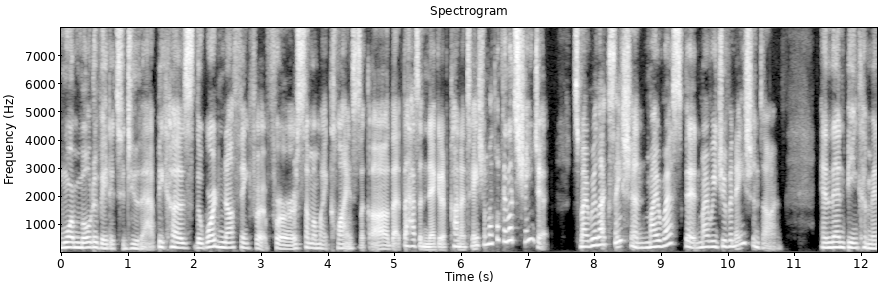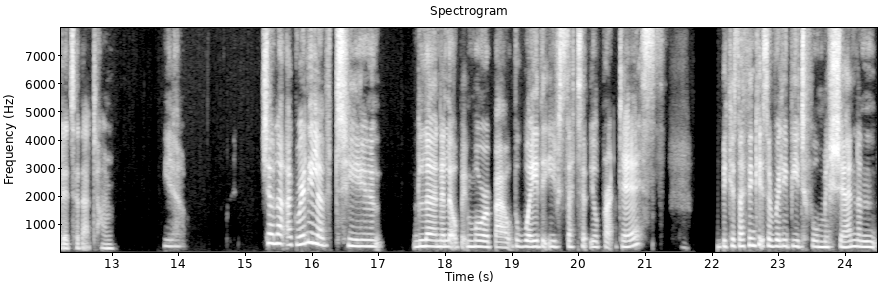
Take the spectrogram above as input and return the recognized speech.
more motivated to do that because the word nothing for for some of my clients is like oh that, that has a negative connotation i'm like okay let's change it it's my relaxation my respite my rejuvenation time and then being committed to that time yeah sola i'd really love to learn a little bit more about the way that you've set up your practice because i think it's a really beautiful mission and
